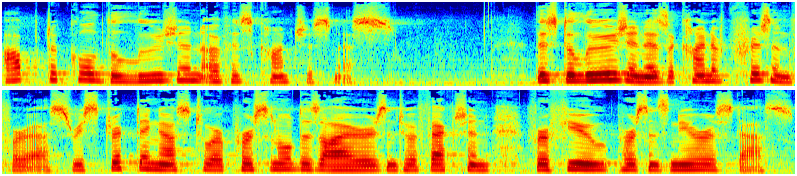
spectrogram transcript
optical delusion of his consciousness." This delusion is a kind of prison for us, restricting us to our personal desires and to affection for a few persons nearest us.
